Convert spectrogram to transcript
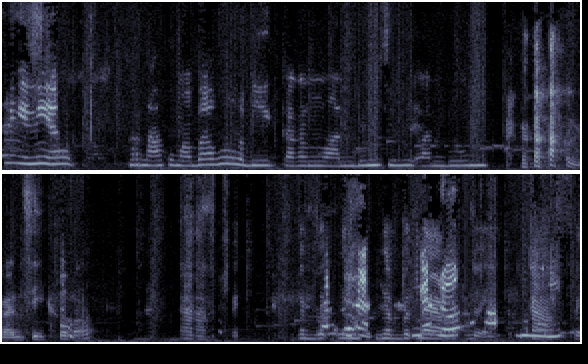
sih ini ya karena aku maba aku lebih kangen Landung sih kok? kafe nyebut enggak. nyebut merek dong. tuh, kafe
